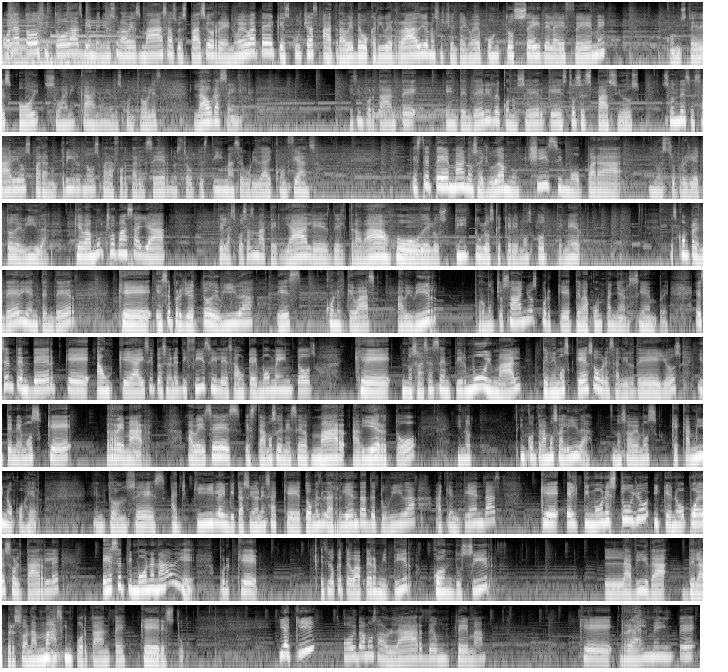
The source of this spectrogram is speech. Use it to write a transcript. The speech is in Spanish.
Hola a todos y todas, bienvenidos una vez más a su espacio Renuévate que escuchas a través de Bocaribe Radio los 89.6 de la FM. Con ustedes hoy Suani Cano y en los controles Laura Senior. Es importante entender y reconocer que estos espacios son necesarios para nutrirnos, para fortalecer nuestra autoestima, seguridad y confianza. Este tema nos ayuda muchísimo para nuestro proyecto de vida, que va mucho más allá de las cosas materiales, del trabajo, de los títulos que queremos obtener. Es comprender y entender que ese proyecto de vida es con el que vas a vivir por muchos años porque te va a acompañar siempre. Es entender que aunque hay situaciones difíciles, aunque hay momentos que nos hacen sentir muy mal, tenemos que sobresalir de ellos y tenemos que remar. A veces estamos en ese mar abierto y no encontramos salida, no sabemos qué camino coger. Entonces, aquí la invitación es a que tomes las riendas de tu vida, a que entiendas que el timón es tuyo y que no puedes soltarle ese timón a nadie, porque es lo que te va a permitir conducir la vida de la persona más importante que eres tú. Y aquí hoy vamos a hablar de un tema que realmente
